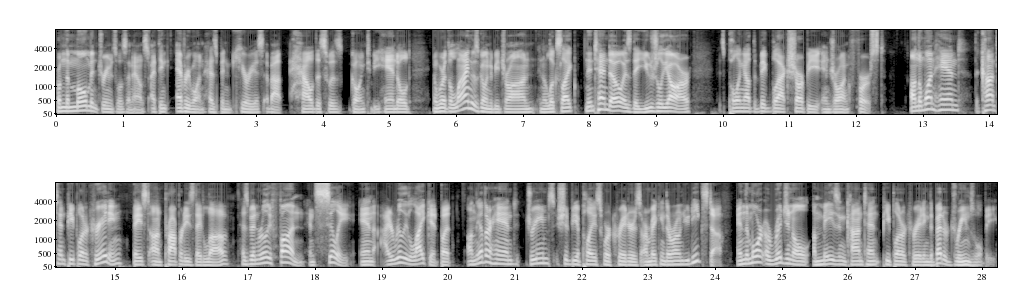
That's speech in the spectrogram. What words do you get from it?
From the moment dreams was announced i think everyone has been curious about how this was going to be handled and where the line was going to be drawn and it looks like nintendo as they usually are is pulling out the big black sharpie and drawing first on the one hand, the content people are creating based on properties they love has been really fun and silly, and I really like it, but on the other hand, Dreams should be a place where creators are making their own unique stuff. And the more original, amazing content people are creating, the better Dreams will be.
